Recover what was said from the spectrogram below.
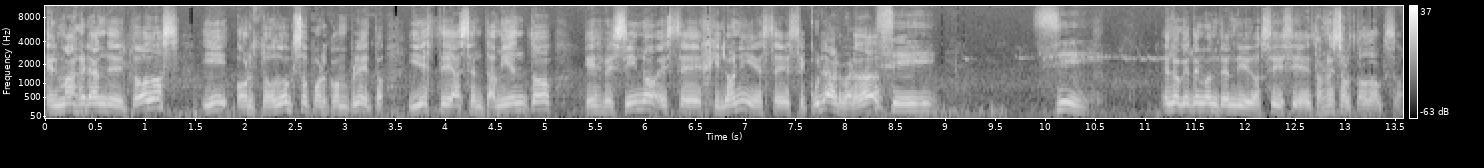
el más grande de todos y ortodoxo por completo. Y este asentamiento que es vecino es eh, Giloni, es eh, secular, ¿verdad? Sí, sí. Es lo que tengo entendido, sí, sí, esto no es ortodoxo,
